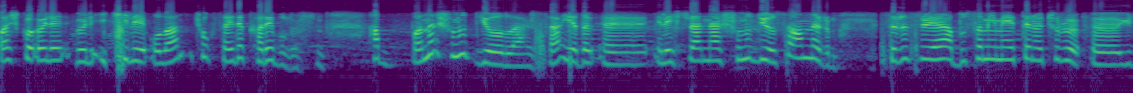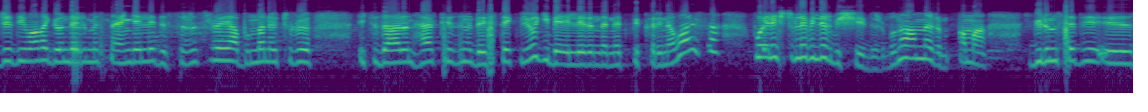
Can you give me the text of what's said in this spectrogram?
Başka öyle böyle ikili olan çok sayıda kare bulursun. Ha bana şunu diyorlarsa ya da e, eleştirenler şunu diyorsa anlarım. Sırrı Süreyya bu samimiyetten ötürü e, Yüce Divan'a gönderilmesini engelledi. Sırrı Süreyya bundan ötürü iktidarın her tezini destekliyor gibi ellerinde net bir karine varsa bu eleştirilebilir bir şeydir. Bunu anlarım ama gülümsedi, e,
